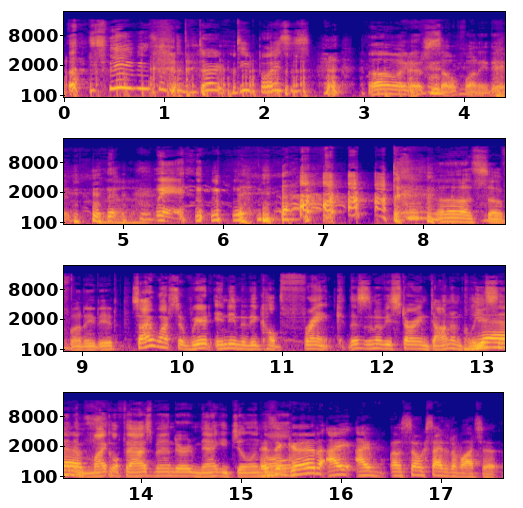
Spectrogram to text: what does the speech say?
Those babies with the dark, deep voices. Oh my gosh, so funny, dude. Man, oh, it's so funny, dude. So I watched a weird indie movie called Frank. This is a movie starring Domhnall Gleeson Yes. and Michael Fassbender and Maggie Gyllenhaal. Is it good? I, I I was so excited to watch it.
